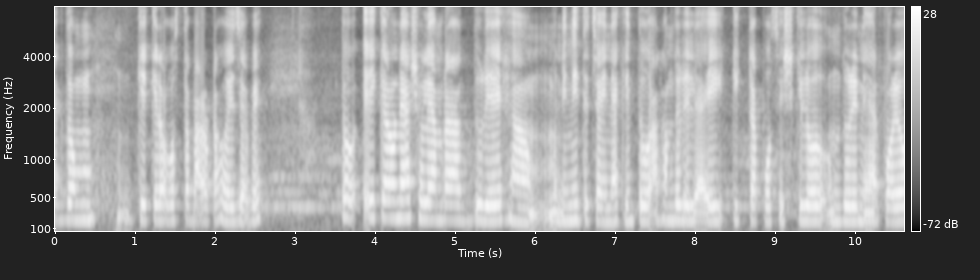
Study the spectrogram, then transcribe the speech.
একদম কেকের অবস্থা বারোটা হয়ে যাবে। তো এই কারণে আসলে আমরা দূরে মানে নিতে চাই না, কিন্তু আলহামদুলিল্লাহ এই কেকটা পঁচিশ কিলো দূরে নেওয়ার পরেও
